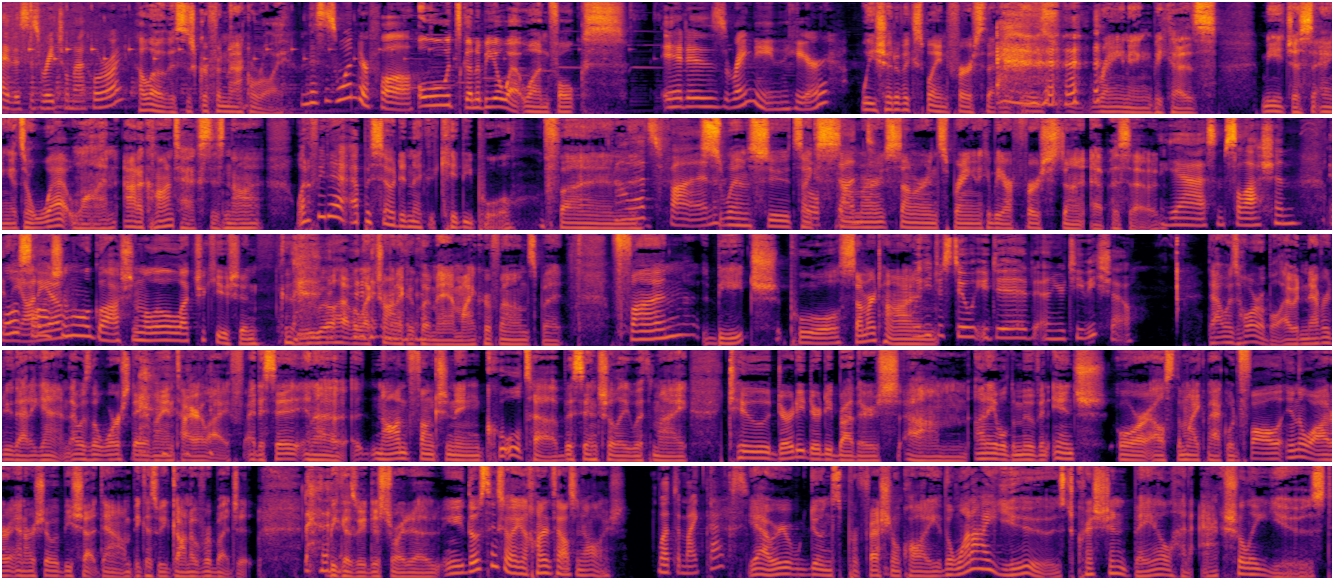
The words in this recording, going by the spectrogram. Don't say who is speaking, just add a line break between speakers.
Hi, this is Rachel McElroy.
Hello, this is Griffin McElroy.
This is wonderful.
Oh, it's going to be a wet one, folks.
It is raining here.
We should have explained first that it is raining because me just saying it's a wet one out of context is not. What if we did an episode in like a kiddie pool? Fun.
Oh, that's fun.
Swimsuits like
Little stunt.
summer, summer and spring. And it could be our first stunt episode.
Yeah, some sloshing in
a little
the audio.
slosh a little glosh and a little electrocution because we will have electronic equipment and microphones, but fun beach, pool, summertime.
We could just do what you did on your TV show.
That was horrible. I would never do that again. That was the worst day of my entire life. I had to sit in a non-functioning cool tub, essentially, with my two dirty, dirty brothers, um, unable to move an inch, or else the mic pack would fall in the water and our show would be shut down because we'd gone over budget because we destroyed it. Those things are like a hundred thousand dollars.
What, the mic packs?
Yeah, we were doing professional quality. The one I used, Christian Bale had actually used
